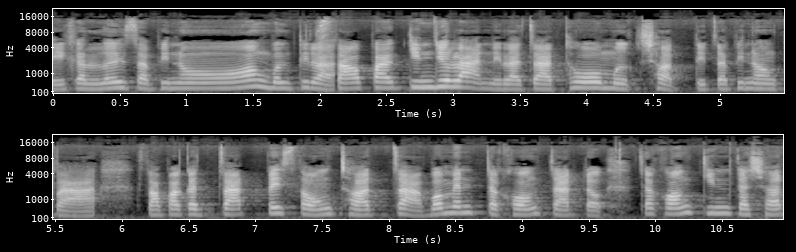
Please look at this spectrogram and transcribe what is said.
ๆกันเลยจ้ะพี่น้องเบิ่งติละสาวปลากินอยู่ร้านนี่ละจ้ะโทหมึกช็อตติจ้ะพี่น้องจ้ะสาวปลาก็จัดไปสองช็อตจ้ะบ่แม่นจะของจัดดอกจะของกินกับช็อต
